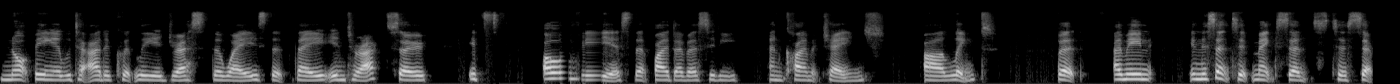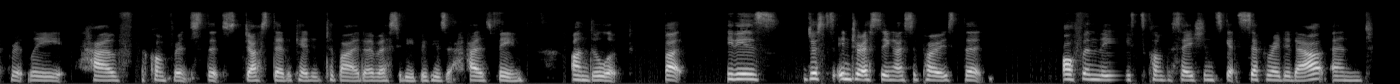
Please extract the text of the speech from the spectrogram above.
not being able to adequately address the ways that they interact. So it's obvious that biodiversity and climate change are linked. But I mean, in the sense, it makes sense to separately have a conference that's just dedicated to biodiversity because it has been underlooked. But it is just interesting, I suppose, that often these conversations get separated out and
